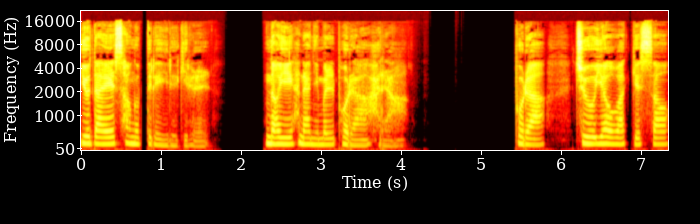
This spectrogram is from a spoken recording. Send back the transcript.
유다의 성읍들에 이르기를 너희 하나님을 보라 하라. 보라 주 여호와께서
